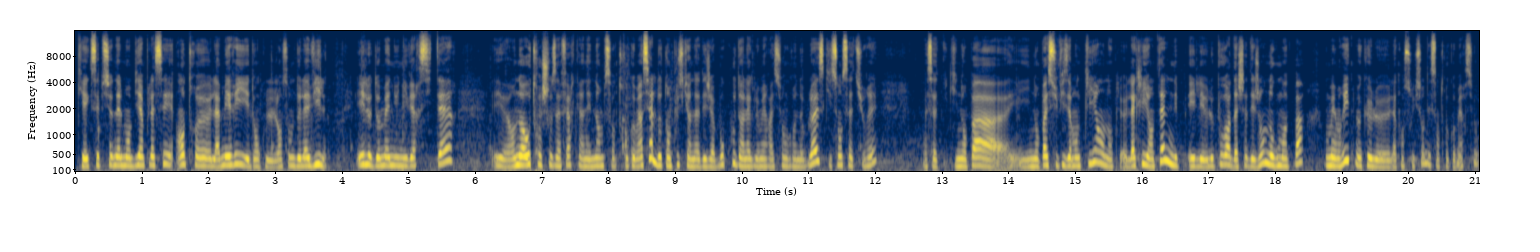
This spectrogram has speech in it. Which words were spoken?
qui est exceptionnellement bien placé entre la mairie et donc l'ensemble de la ville et le domaine universitaire, euh, on a autre chose à faire qu'un énorme centre commercial, d'autant plus qu'il y en a déjà beaucoup dans l'agglomération grenobloise qui sont saturés, euh, qui n'ont pas, suffisamment de clients. Donc la clientèle et le, pouvoir d'achat des gens n'augmente pas au même rythme que la construction des centres commerciaux.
